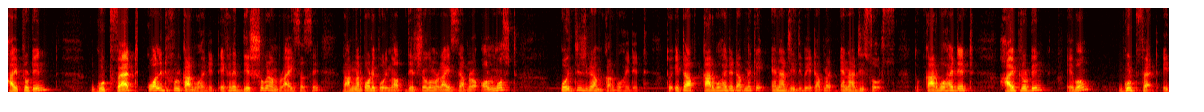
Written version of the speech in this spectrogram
high protein good fat qualityful carbohydrate এখানে দেড়শো গ্রাম রাইস আছে, রান্নার পরে পরিমাপ, দেড়শো গ্রাম রাইসে আপনার অলমোস্ট পঁয়ত্রিশ গ্রাম কার্বোহাইড্রেট তো এটা কার্বোহাইড্রেট আপনাকে এনার্জি দেবে, এটা আপনার এনার্জি সোর্স তো কার্বোহাইড্রেট হাই প্রোটিন এবং গুড ফ্যাট এই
